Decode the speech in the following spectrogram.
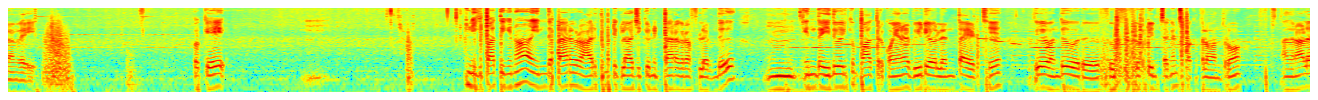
மெமரி ஓகே இன்றைக்கி பார்த்தீங்கன்னா இந்த பேராகிராஃப் அரித்மெட்டிக் லாஜிக் யூனிட் பேராகிராஃப்லேருந்து இந்த இது வரைக்கும் பார்த்துருக்கோம் ஏன்னா வீடியோ லென்த் ஆகிடுச்சு இதுவே வந்து ஒரு ஃபிஃப்டீன் செகண்ட்ஸ் பக்கத்தில் வந்துடும் அதனால்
